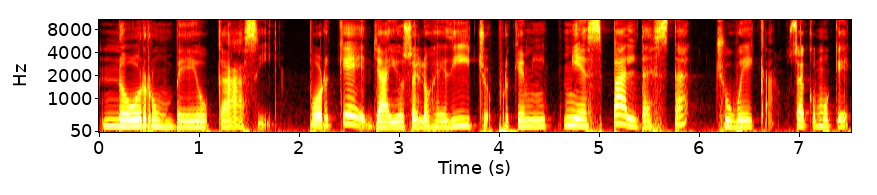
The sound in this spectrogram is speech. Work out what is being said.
no rumbeo casi. Porque ya yo se los he dicho, porque mi, mi espalda está chueca. O sea, como que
